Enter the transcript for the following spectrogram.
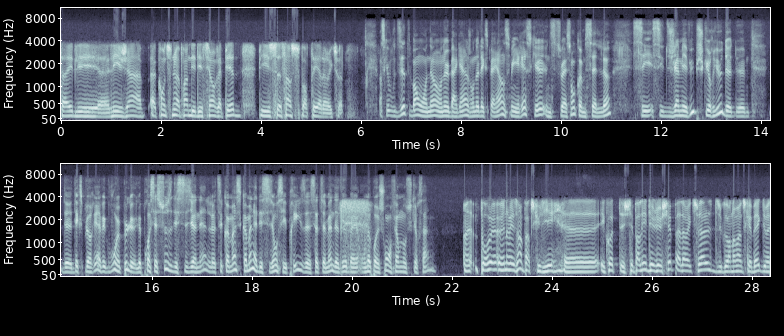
ça aide les, euh, les gens à, à, continuer à prendre des décisions rapides, puis ils se sentent supportés à l'heure actuelle. Parce que vous dites, bon, on a, on a un bagage, on a de l'expérience, mais il reste qu'une situation comme celle-là, c'est du jamais vu. Puis je suis curieux d'explorer de, de, avec vous un peu le, processus décisionnel. Comment, comment la décision s'est prise cette semaine de dire, ben, on n'a pas le choix, on ferme nos succursales? Pour une raison en particulier, euh, écoute, je t'ai parlé des leadership à l'heure actuelle du gouvernement du Québec, de M.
